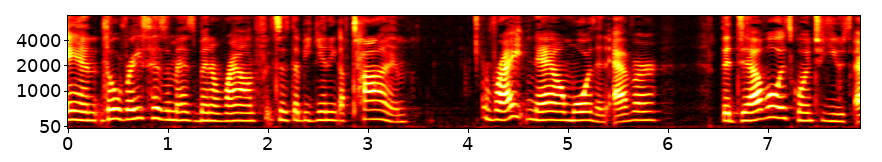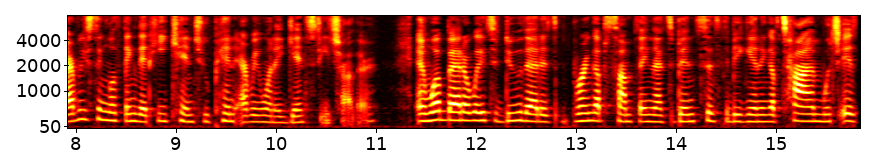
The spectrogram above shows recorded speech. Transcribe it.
And though racism has been around since the beginning of time right now more than ever the devil is going to use every single thing that he can to pin everyone against each other. And what better way to do that is bring up something that's been since the beginning of time which is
